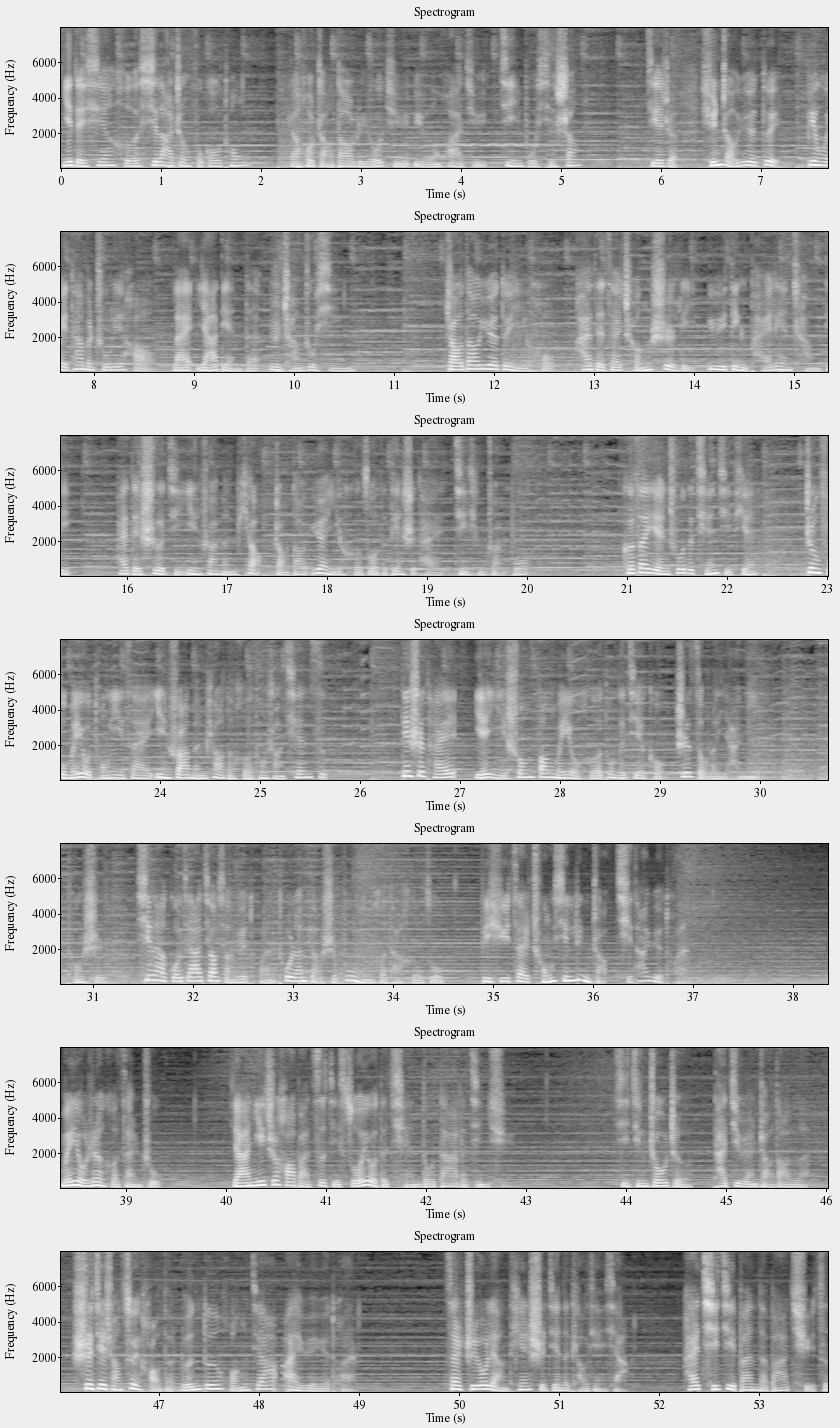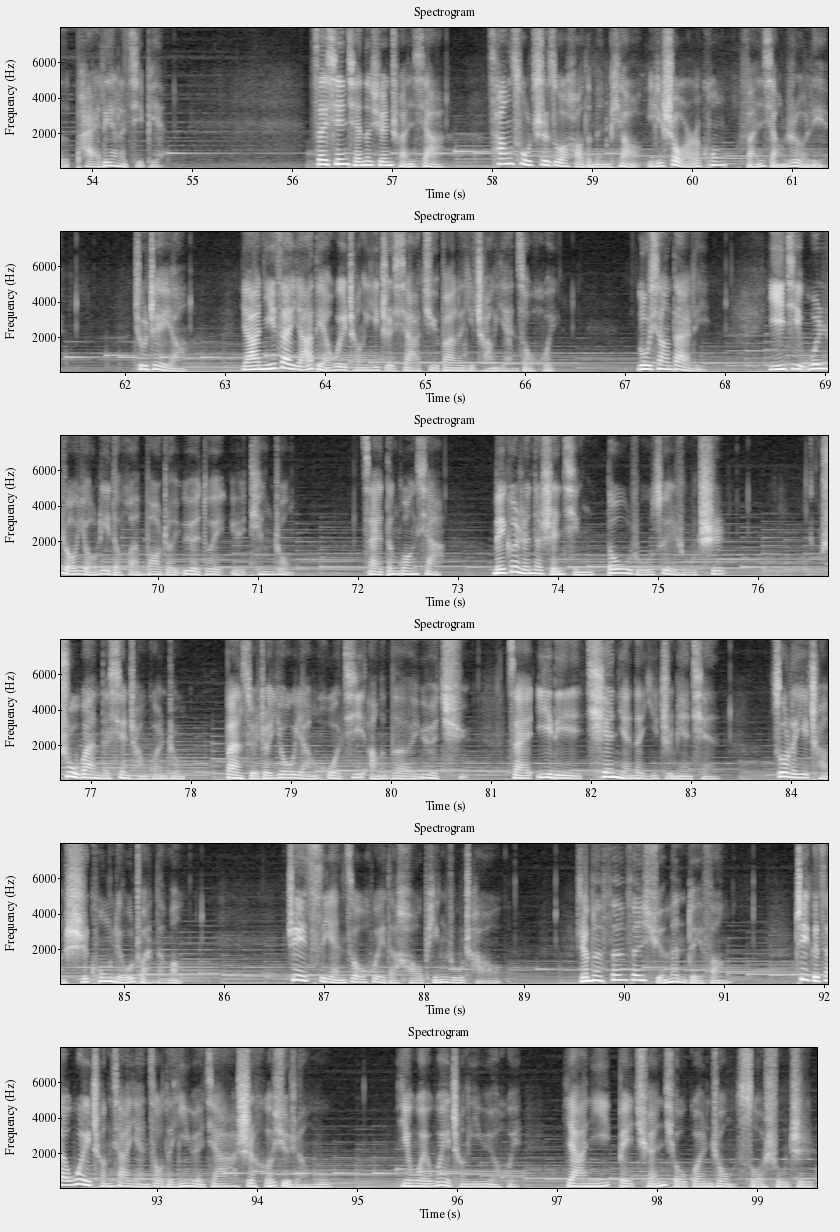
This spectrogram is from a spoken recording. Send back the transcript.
你得先和希腊政府沟通，然后找到旅游局与文化局进一步协商，接着寻找乐队，并为他们处理好来雅典的日常住行。找到乐队以后，还得在城市里预定排练场地，还得设计印刷门票，找到愿意合作的电视台进行转播。可在演出的前几天，政府没有同意在印刷门票的合同上签字，电视台也以双方没有合同的借口支走了雅尼。同时，希腊国家交响乐团突然表示不能和他合作，必须再重新另找其他乐团。没有任何赞助。雅尼只好把自己所有的钱都搭了进去。几经周折，他居然找到了世界上最好的伦敦皇家爱乐乐团，在只有两天时间的条件下，还奇迹般地把曲子排练了几遍。在先前的宣传下，仓促制作好的门票一售而空，反响热烈。就这样，雅尼在雅典卫城遗址下举办了一场演奏会。录像带里。一记温柔有力地环抱着乐队与听众，在灯光下，每个人的神情都如醉如痴。数万的现场观众，伴随着悠扬或激昂的乐曲，在屹立千年的遗址面前，做了一场时空流转的梦。这次演奏会的好评如潮，人们纷纷询问对方：这个在渭城下演奏的音乐家是何许人物？因为渭城音乐会。雅尼被全球观众所熟知。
